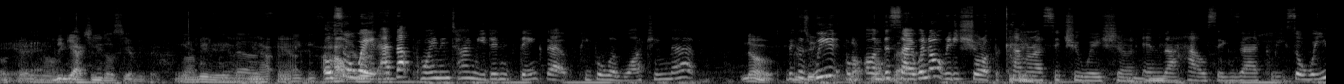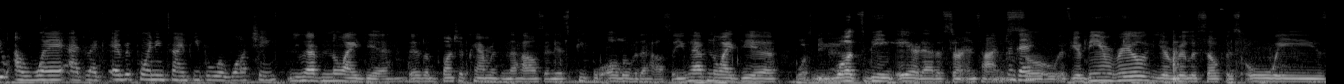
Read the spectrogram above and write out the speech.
okay, No. Biggie actually does see everything. No, I mean, yeah, those, yeah, see yeah. Oh, so wait, at that point in time, you didn't think that people were watching that? No, Because the- we, not- on not this that. side, we're not really sure of the camera situation in the house exactly. So were you aware at like every point in time people were watching? You have no idea. There's a bunch of cameras in the house, and there's people all over the house. So you have no idea What's being aired. what's being aired at a certain time. Okay. So if you're being real, your real self is always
